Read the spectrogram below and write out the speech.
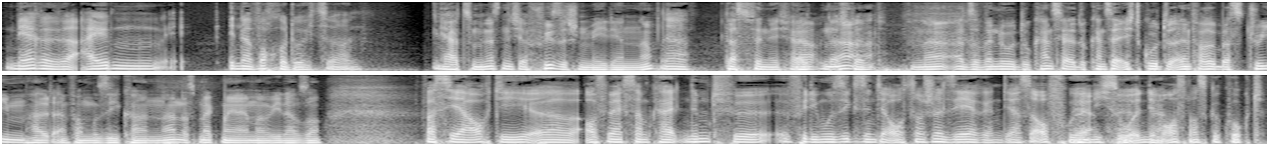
mehrere Alben in der Woche durchzuhören. Ja, zumindest nicht auf physischen Medien, ne? Ja, Das finde ich halt. Ja, das ne? stimmt. Ne? Also wenn du, du kannst ja, du kannst ja echt gut einfach über Streamen halt einfach Musik hören, ne? Das merkt man ja immer wieder so. was ja auch die äh, Aufmerksamkeit nimmt für, für die Musik, sind ja auch zum Beispiel Serien. Die hast du auch früher Ja, nicht so ja, in dem ja. Ausmaß geguckt.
